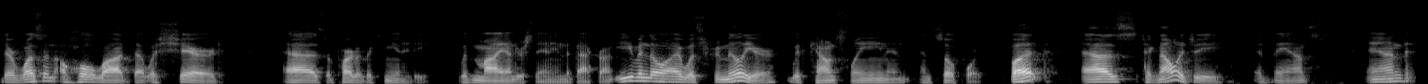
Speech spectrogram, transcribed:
there wasn't a whole lot that was shared as a part of the community with my understanding the background, even though I was familiar with counseling and, and so forth. But as technology advanced and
